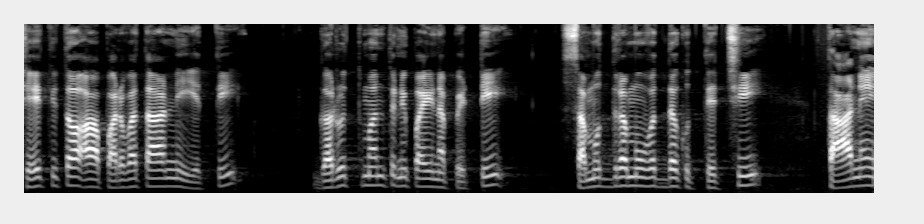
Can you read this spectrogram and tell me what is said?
చేతితో ఆ పర్వతాన్ని ఎత్తి గరుత్మంతుని పైన పెట్టి సముద్రము వద్దకు తెచ్చి తానే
